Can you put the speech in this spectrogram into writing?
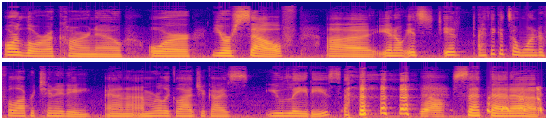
or Laura Carno or yourself uh, you know, it's it. I think it's a wonderful opportunity, and I'm really glad you guys, you ladies, yeah. set that up.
